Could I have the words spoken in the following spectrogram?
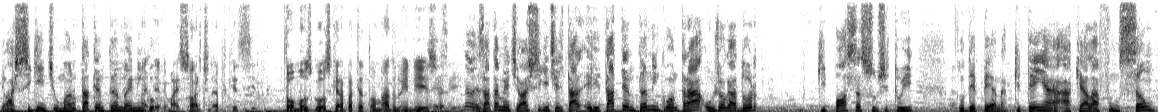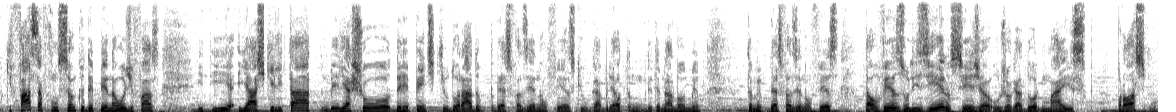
Eu acho o seguinte, o Mano tá tentando ainda... Mas teve mais sorte, né? Porque se toma os gols que era pra ter tomado no início ali. Não, exatamente. Eu acho o seguinte, ele tá, ele tá tentando encontrar um jogador que possa substituir o Depena, que tenha aquela função, que faça a função que o Depena hoje faz. E, e, e acho que ele tá. Ele achou, de repente, que o Dourado pudesse fazer, não fez, que o Gabriel, em determinado momento, também pudesse fazer, não fez. Talvez o Lisieiro seja o jogador mais próximo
